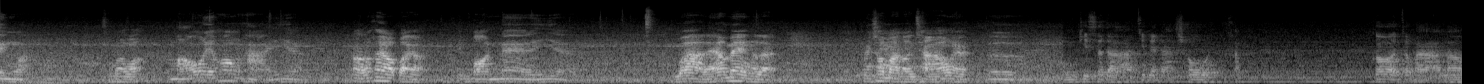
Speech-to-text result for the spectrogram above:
ซ็งว่ะทำไมวะเมาส์ในห้องหายเฮียอ้าวแล้วใครเอาไปอะ เป็บอลแน่ไอ้เฮียว่าแล้วแม่งอะไรไม่ชอบมาตอนเช้าไง เออ ผมกฤษดาจินดาโชตครับ ก็จะมาเล่า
